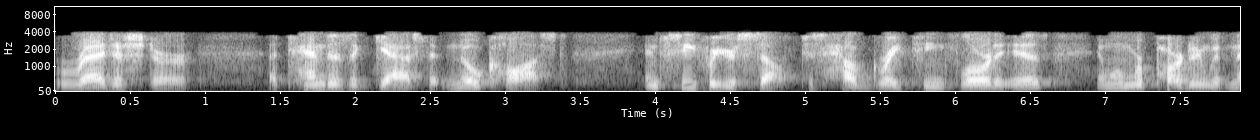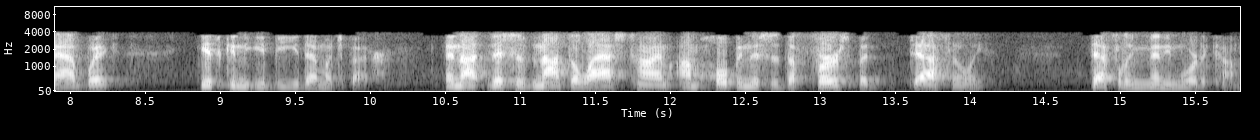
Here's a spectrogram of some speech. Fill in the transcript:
register, attend as a guest at no cost, and see for yourself just how great Team Florida is. And when we're partnering with NABWIC, it's going to be that much better. And not, this is not the last time. I'm hoping this is the first, but definitely, definitely many more to come.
